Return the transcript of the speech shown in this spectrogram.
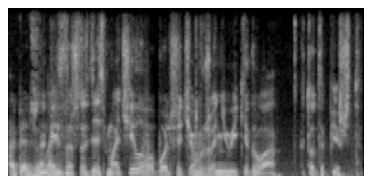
опять же, над- Написано, что здесь Мочилова больше, чем в Джонни Уики 2. Кто-то пишет.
